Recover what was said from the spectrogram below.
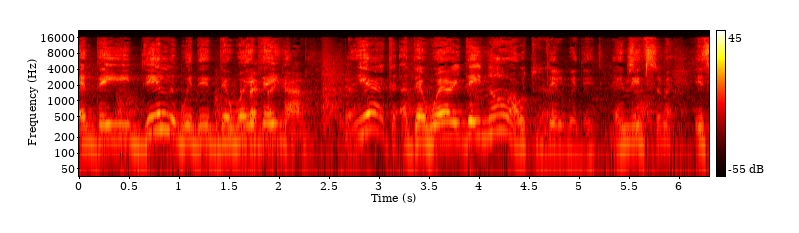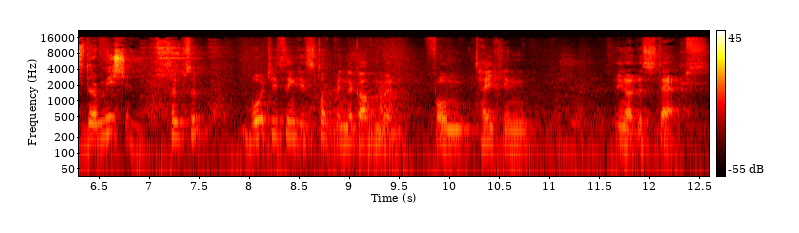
and they deal with it the way the they, they yeah. yeah. the way they know how to yeah. deal with it, and so, it's um, it's their mission. So, so, what do you think is stopping the government from taking, you know, the steps,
